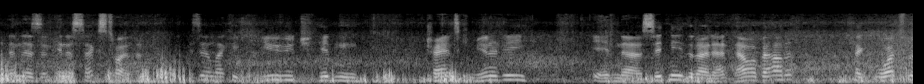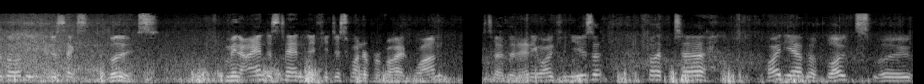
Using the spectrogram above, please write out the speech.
and then there's an intersex toilet is there like a huge hidden trans community in uh, Sydney that I don't know about it? Like, what's with all the intersex blues? I mean, I understand if you just want to provide one so that anyone can use it, but uh, why do you have a bloke's loo,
